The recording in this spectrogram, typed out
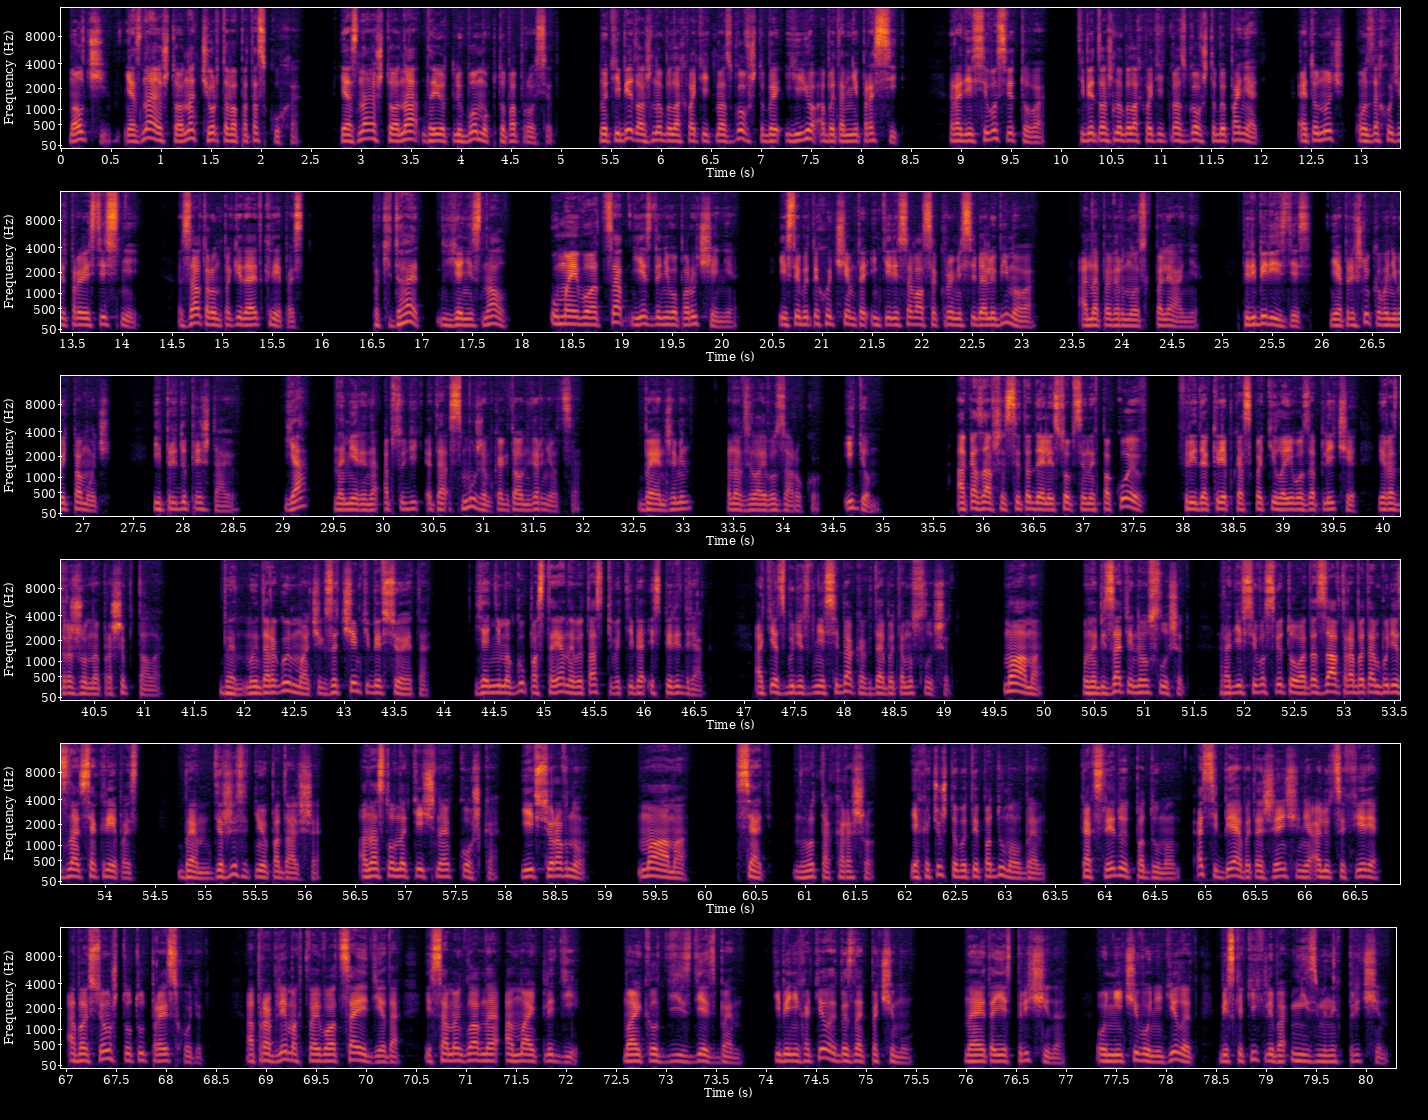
Молчи. Я знаю, что она чертова потаскуха. Я знаю, что она дает любому, кто попросит. Но тебе должно было хватить мозгов, чтобы ее об этом не просить. Ради всего святого, тебе должно было хватить мозгов, чтобы понять. Эту ночь он захочет провести с ней. Завтра он покидает крепость. Покидает? Я не знал. У моего отца есть для него поручение. Если бы ты хоть чем-то интересовался, кроме себя любимого... Она повернулась к Полиане. Перебери здесь, я пришлю кого-нибудь помочь. И предупреждаю. Я намерена обсудить это с мужем, когда он вернется. Бенджамин, она взяла его за руку. Идем. Оказавшись в цитадели собственных покоев, Фрида крепко схватила его за плечи и раздраженно прошептала. «Бен, мой дорогой мальчик, зачем тебе все это? Я не могу постоянно вытаскивать тебя из передряг. Отец будет вне себя, когда об этом услышит. Мама! Он обязательно услышит. Ради всего святого, до завтра об этом будет знать вся крепость. Бэм, держись от нее подальше. Она словно течная кошка. Ей все равно. Мама! Сядь. Ну вот так, хорошо. Я хочу, чтобы ты подумал, Бен. Как следует подумал о себе, об этой женщине, о Люцифере, обо всем, что тут происходит. О проблемах твоего отца и деда, и самое главное, о Майкле Ди. Майкл Ди здесь, Бен. Тебе не хотелось бы знать почему? На это есть причина. Он ничего не делает без каких-либо низменных причин.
